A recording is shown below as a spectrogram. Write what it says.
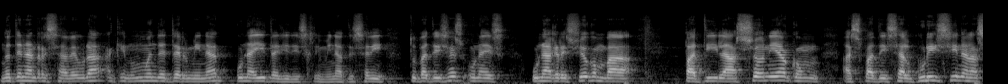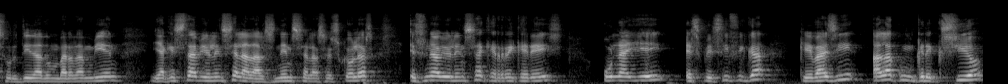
no tenen res a veure a que en un moment determinat una llei t'hagi discriminat. És a dir, tu pateixes una, una agressió com va patir la Sònia, com es pateix el Curíssin a la sortida d'un bar d'ambient, i aquesta violència, la dels nens a les escoles, és una violència que requereix una llei específica que vagi a la concreció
